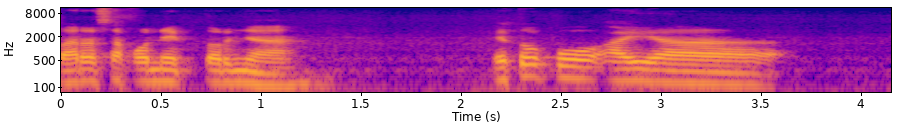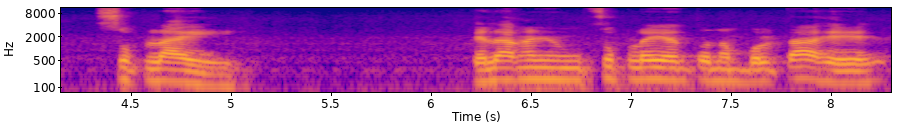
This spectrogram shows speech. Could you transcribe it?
para sa connector niya. Ito po ay ah, supply kailangan yung supplyan to ng voltahe.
